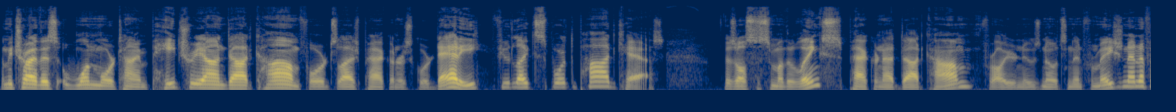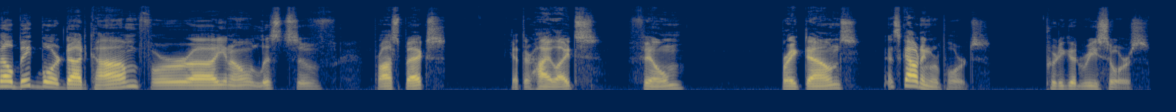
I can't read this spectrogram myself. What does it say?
Let me try this one more time. Patreon.com forward slash pack underscore daddy if you'd like to support the podcast. There's also some other links. Packernet.com for all your news, notes, and information. NFLBigBoard.com for, uh, you know, lists of prospects. Got their highlights, film, breakdowns, and scouting reports. Pretty good resource.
